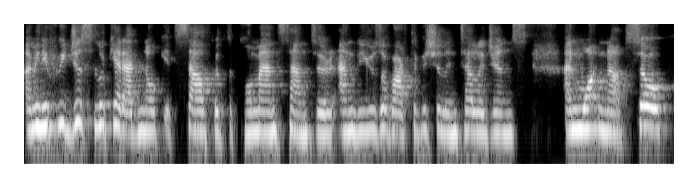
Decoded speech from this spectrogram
I mean, if we just look at ADNOC itself with the command center and the use of artificial intelligence and whatnot. So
